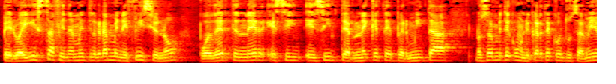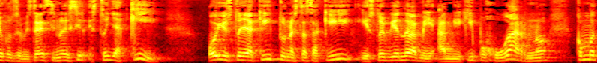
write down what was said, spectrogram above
pero ahí está finalmente el gran beneficio, ¿no? Poder tener ese, ese internet que te permita no solamente comunicarte con tus amigos, con tus amistades, sino decir, estoy aquí, hoy estoy aquí, tú no estás aquí y estoy viendo a mi, a mi equipo jugar, ¿no? Como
